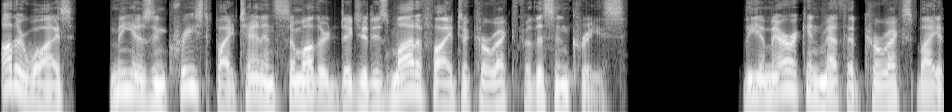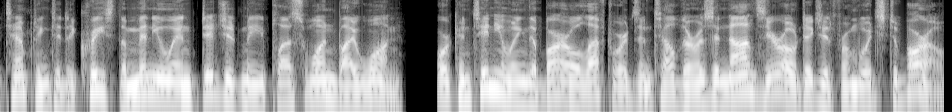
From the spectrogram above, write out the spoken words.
Otherwise, me is increased by 10 and some other digit is modified to correct for this increase. The American method corrects by attempting to decrease the minuend digit me plus 1 by 1, or continuing the borrow leftwards until there is a non zero digit from which to borrow.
